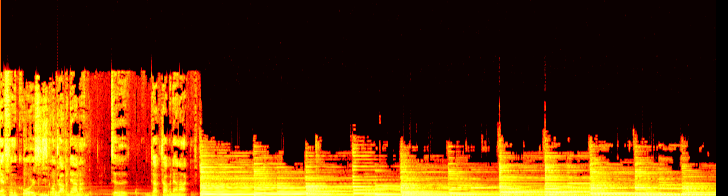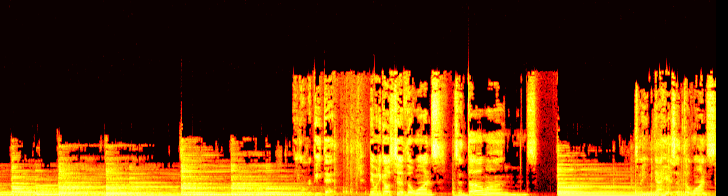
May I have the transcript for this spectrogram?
That for the chorus. You're just gonna drop it down to drop, drop it down octave. You're gonna repeat that. Then when it goes to the ones, is It the ones. So you can be down here. It said the ones,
